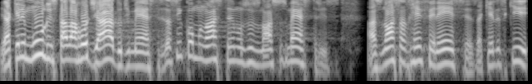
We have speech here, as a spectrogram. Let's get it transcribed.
E aquele mundo estava rodeado de mestres, assim como nós temos os nossos mestres as nossas referências, aqueles que,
